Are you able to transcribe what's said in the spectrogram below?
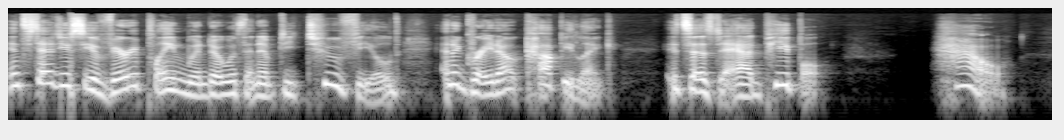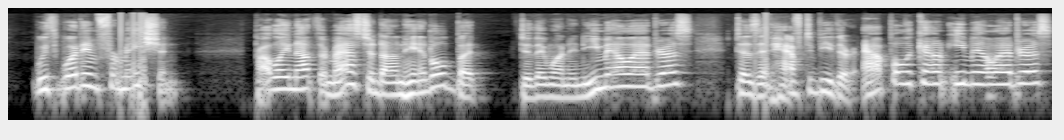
Instead, you see a very plain window with an empty to field and a grayed out copy link. It says to add people. How? With what information? Probably not their Mastodon handle, but do they want an email address? Does it have to be their Apple account email address?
